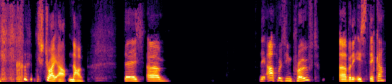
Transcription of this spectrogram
Straight up, no. There's um the upper's improved, uh, but it is thicker.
